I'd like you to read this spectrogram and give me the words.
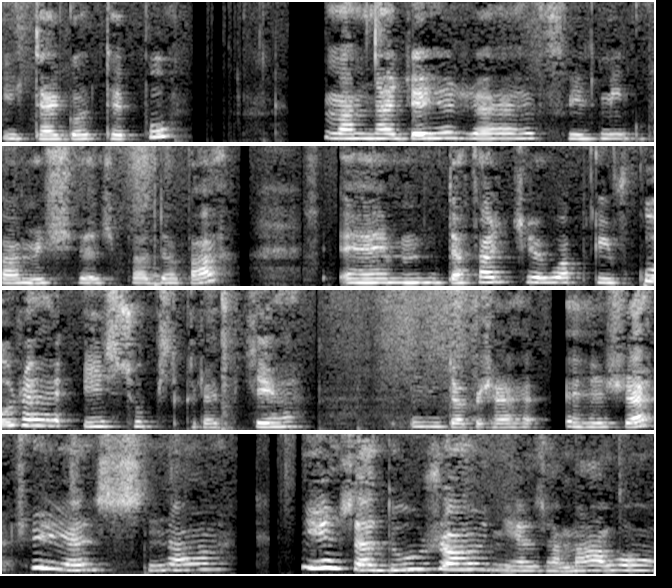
i tego typu. Mam nadzieję, że filmik Wam się spodoba. Dawajcie łapki w górę i subskrypcje. Dobrze, e, rzeczy jest no nie za dużo, nie za mało,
